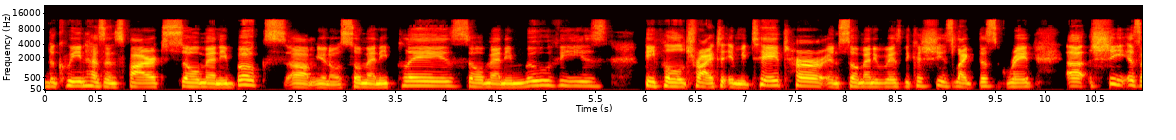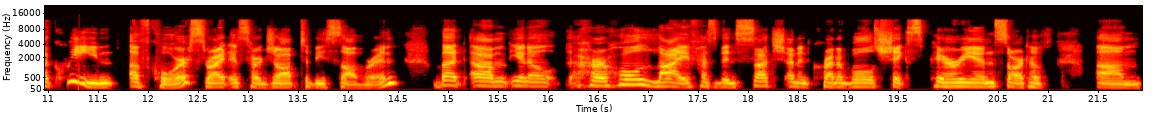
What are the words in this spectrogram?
The queen has inspired so many books um, you know so many plays so many movies. People try to imitate her in so many ways because she's like this great uh, she is a queen of course right? It's her job to be sovereign. But um, you know her whole life has been such an incredible shakespearean sort of um,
